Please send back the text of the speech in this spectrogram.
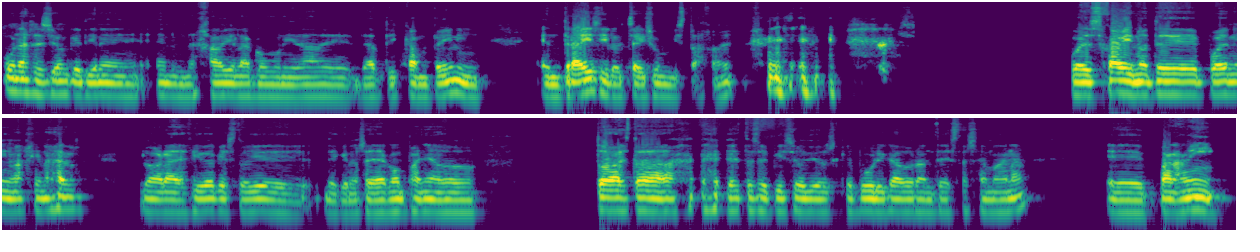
una sesión que tiene en Javi en la comunidad de, de ActiveCampaign y entráis y lo echáis un vistazo. ¿eh? pues Javi, no te pueden imaginar lo agradecido que estoy de, que nos haya acompañado todos estos episodios que he publicado durante esta semana. Eh, para mí,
